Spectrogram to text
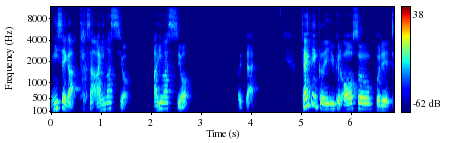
店がたくさんありますよ。ありますよ。Like that. Technically, you could also put it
